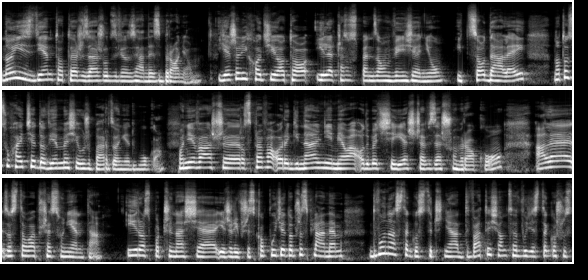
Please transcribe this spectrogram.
No i zdjęto też zarzut związany z bronią. Jeżeli chodzi o to, ile czasu spędzą w więzieniu i co dalej, no to słuchajcie, dowiemy się już bardzo niedługo ponieważ e, rozprawa oryginalnie miała odbyć się jeszcze w zeszłym roku, ale została przesunięta i rozpoczyna się, jeżeli wszystko pójdzie dobrze z planem, 12 stycznia 2026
